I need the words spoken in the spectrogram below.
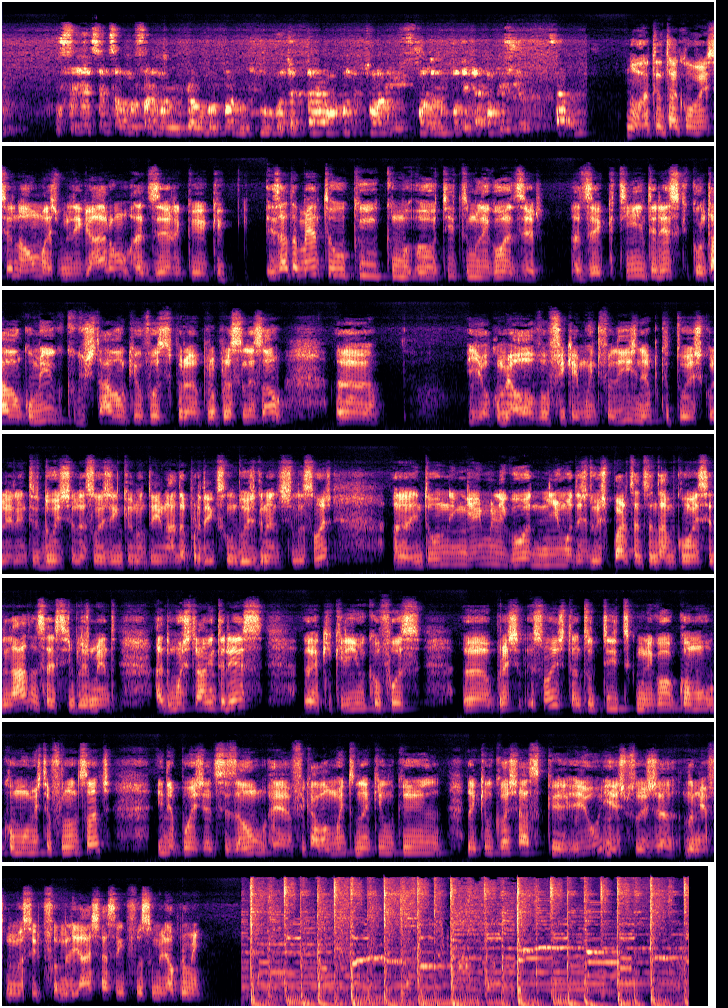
o Fernando Santos, de alguma forma, de alguma forma, o e vão tentar convencer, sabe? Não, a tentar convencer não, mas me ligaram a dizer que, que exatamente o que, que o Tito me ligou a dizer. A dizer que tinha interesse, que contavam comigo, que gostavam que eu fosse para, para, para a seleção. Uh, e eu, como é óbvio, fiquei muito feliz, né? Porque estou a escolher entre duas seleções em que eu não tenho nada a perder, que são duas grandes seleções. Uh, então ninguém me ligou, nenhuma das duas partes, a tentar me convencer de nada, simplesmente a demonstrar o interesse uh, que queriam que eu fosse uh, para as seleções, tanto o Tito que me ligou como, como o Mr. Fernando Santos, e depois a decisão ficava muito naquilo que, naquilo que eu achasse que eu e as pessoas já, no, minha, no meu círculo familiar achassem que fosse o melhor para mim.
